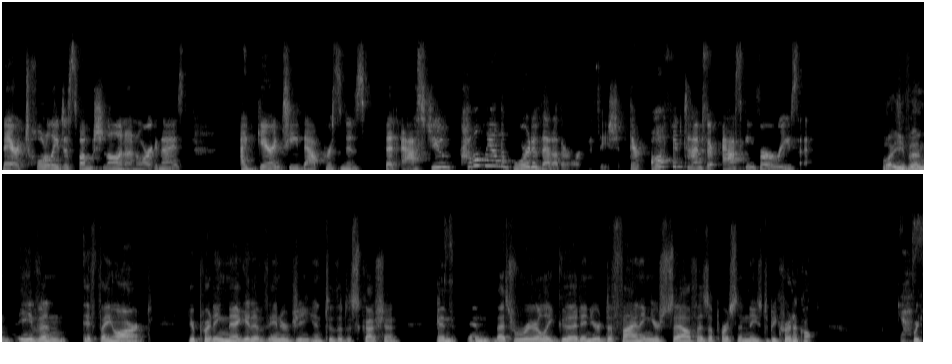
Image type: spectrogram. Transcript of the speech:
They are totally dysfunctional and unorganized. I guarantee that person is that asked you probably on the board of that other organization. They're oftentimes they're asking for a reason well even even if they aren't you're putting negative energy into the discussion. And and that's really good. And you're defining yourself as a person that needs to be critical. Yes. Which,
